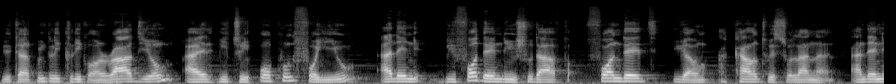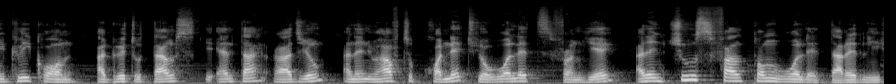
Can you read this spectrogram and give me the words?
you can quickly click on Raydium and it will open for you. And then before then, you should have funded your account with Solana. And then you click on agree to terms, you enter Raydium, and then you have to connect your wallet from here and then choose Phantom Wallet directly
